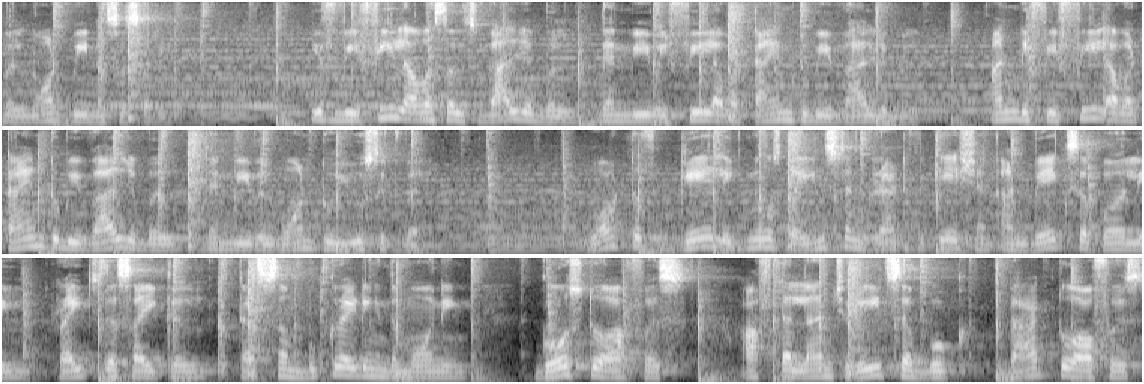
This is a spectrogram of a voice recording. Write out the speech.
will not be necessary. If we feel ourselves valuable, then we will feel our time to be valuable. And if we feel our time to be valuable, then we will want to use it well. What if Gail ignores the instant gratification and wakes up early, writes the cycle, does some book writing in the morning, goes to office, after lunch reads a book, back to office,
